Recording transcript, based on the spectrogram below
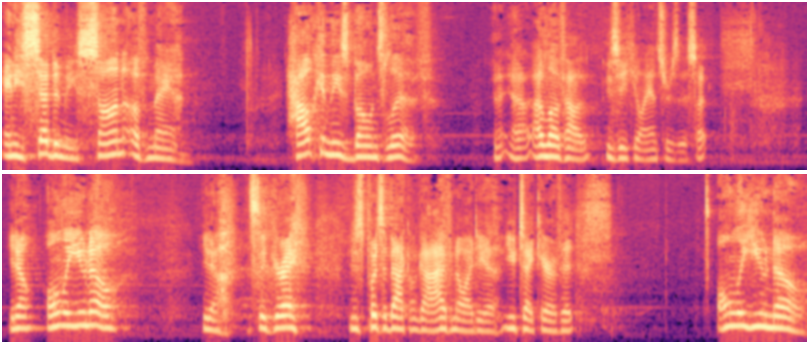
And he said to me, Son of man, how can these bones live? And I love how Ezekiel answers this. You know, only you know. You know, it's a great, he just puts it back on God. I have no idea. You take care of it. Only you know.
